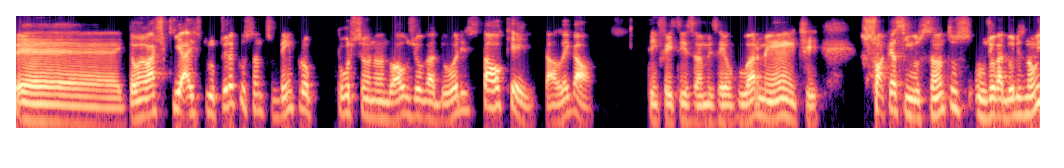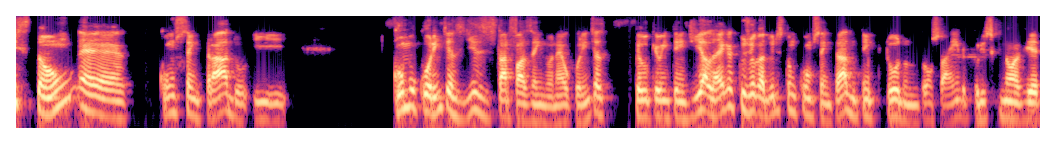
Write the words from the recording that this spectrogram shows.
É, então eu acho que a estrutura que o Santos vem proporcionando aos jogadores está ok, está legal. Tem feito exames regularmente. Só que assim, o Santos, os jogadores não estão é, concentrados e como o Corinthians diz estar fazendo, né? O Corinthians, pelo que eu entendi, alega que os jogadores estão concentrados o tempo todo, não estão saindo, por isso que não, havia,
